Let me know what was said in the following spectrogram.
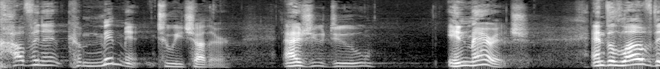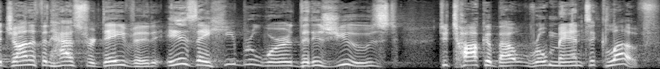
covenant commitment to each other, as you do in marriage. And the love that Jonathan has for David is a Hebrew word that is used to talk about romantic love.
